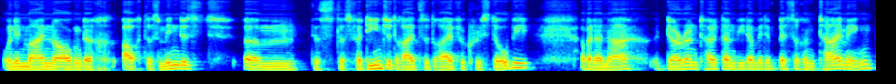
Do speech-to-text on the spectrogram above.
Und in meinen Augen auch das Mindest, ähm, das, das verdiente 3 zu 3 für Chris Doby. Aber danach Durant halt dann wieder mit dem besseren Timing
